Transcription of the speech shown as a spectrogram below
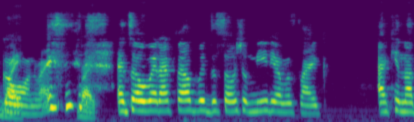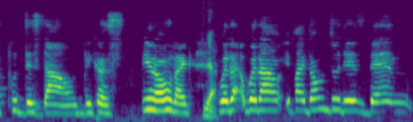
go Right. on, right? Right. and so what I felt with the social media was like, I cannot put this down because you know, like Yeah. without, without if I don't do this, then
